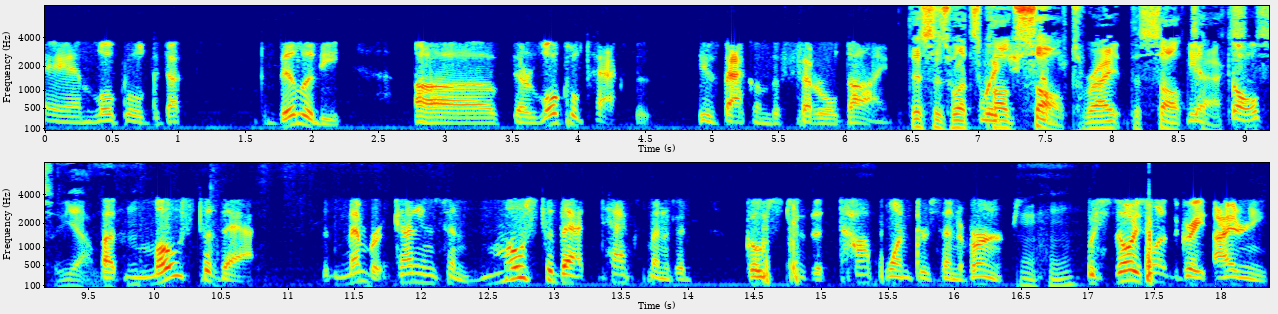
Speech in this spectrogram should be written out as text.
and local deductibility of their local taxes is back on the federal dime. This is what's which, called SALT, right? The SALT yes, taxes. SALT, yeah. But most of that, remember, got to understand, most of that tax benefit goes to the top 1% of earners, mm-hmm. which is always one of the great ironies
